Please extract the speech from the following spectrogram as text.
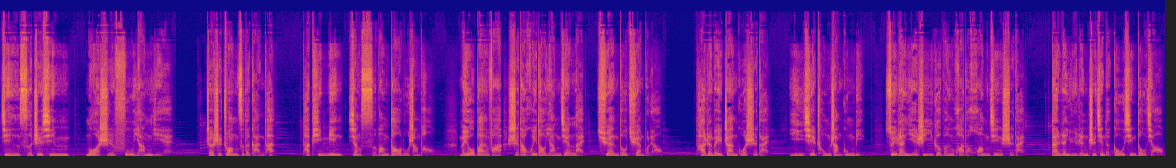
近死之心。莫使复阳也，这是庄子的感叹。他拼命向死亡道路上跑，没有办法使他回到阳间来，劝都劝不了。他认为战国时代一切崇尚功利，虽然也是一个文化的黄金时代，但人与人之间的勾心斗角，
